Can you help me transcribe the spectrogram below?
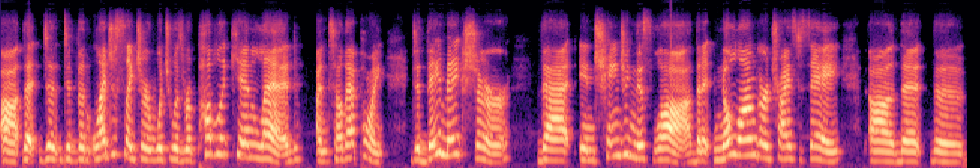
Uh, that did, did the legislature, which was Republican led until that point, did they make sure that in changing this law, that it no longer tries to say uh, that the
